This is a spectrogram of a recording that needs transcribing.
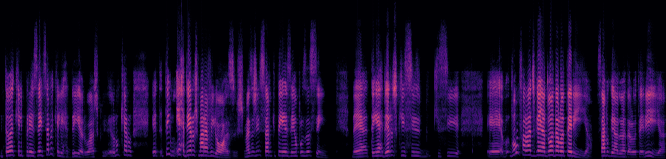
Então é aquele presente, sabe aquele herdeiro, acho que eu não quero eh, tem herdeiros maravilhosos, mas a gente sabe que tem exemplos assim, né, tem herdeiros que se que se, eh, vamos falar de ganhador da loteria, sabe o ganhador da loteria?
